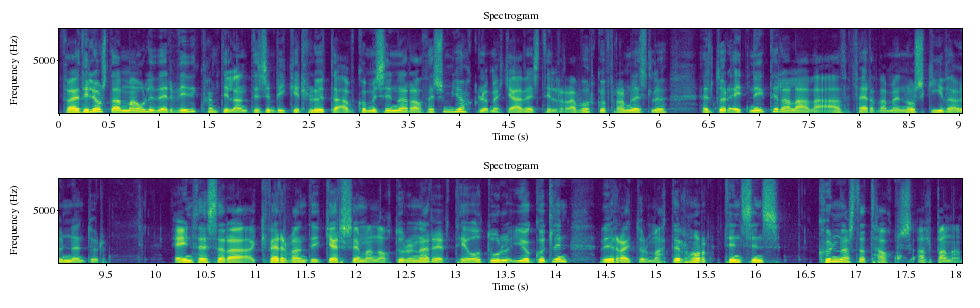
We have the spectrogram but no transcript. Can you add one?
Það er til ljóst að málið er viðkvæmt í landi sem byggir hluta afkomi sinnar á þessum jöklum ekki aðeins til raforku framleiðslu heldur einnig til að laða að ferðamenn og skýða unnendur. Einn þessara hverfandi gersema náttúrunar er Theodúl Jökullin við rætur Matterhorn, tinsins kunnasta táks alpana.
